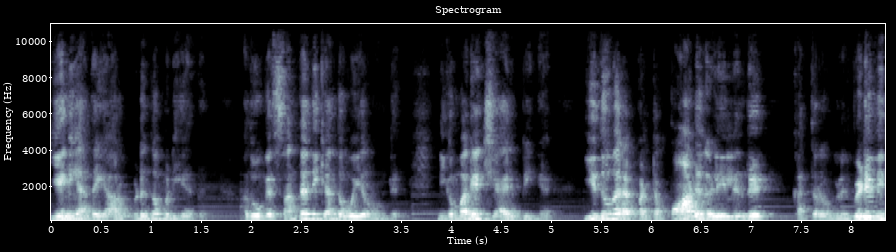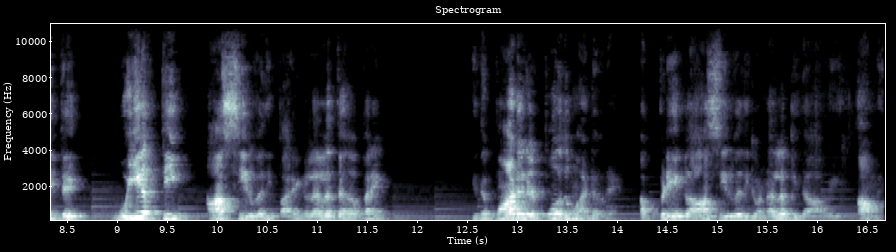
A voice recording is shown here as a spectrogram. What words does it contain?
இனி அதை யாரும் பிடுங்க முடியாது. அது உங்க சந்ததிக்கு அந்த உயர்வு உண்டு. நீங்க மகிழ்ச்சியா இருப்பீங்க. இதுவரைப்பட்ட பாடுகளிலிருந்து கத்தர் உங்களை விடுவித்து உயர்த்தி ஆசீர்வதிப்பார். எங்கள் நல்ல தகப்பனே இந்த பாடுகள் போதும் அப்படி எங்களை ஆசீர்வதிக்கும் நல்ல பிதாவே. ஆமை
